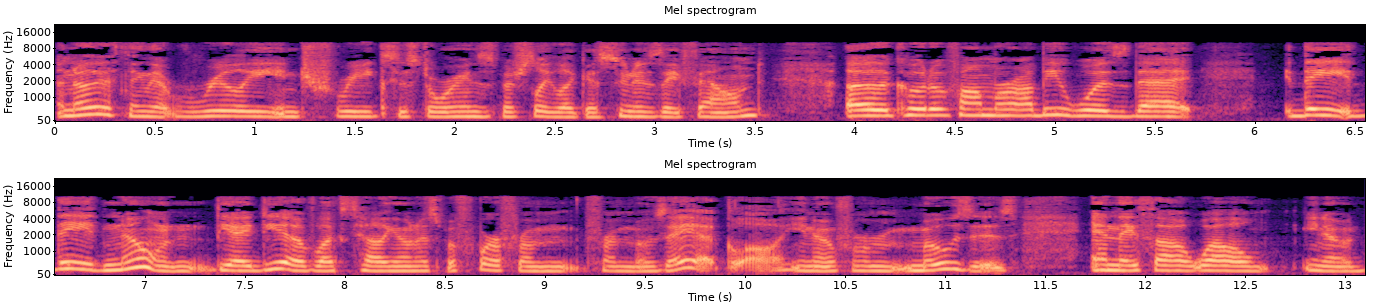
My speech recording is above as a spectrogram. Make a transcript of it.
another thing that really intrigues historians, especially like as soon as they found uh, the Code of Hammurabi, was that they they had known the idea of lex talionis before from from Mosaic law, you know, from Moses, and they thought, well, you know,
